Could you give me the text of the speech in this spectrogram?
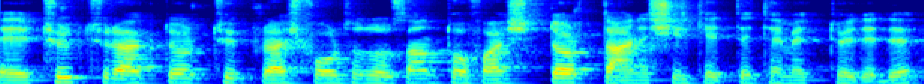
E, Türk Traktör, Tüpraş, Ford Otosan, Tofaş 4 tane şirkette temettü ödedi.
